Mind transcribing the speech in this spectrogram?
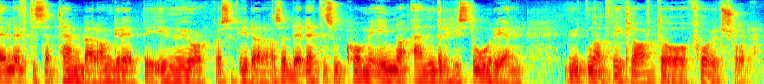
11. september-angrepet i New York osv. Altså det er dette som kommer inn og endrer historien uten at vi klarte å forutse det.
